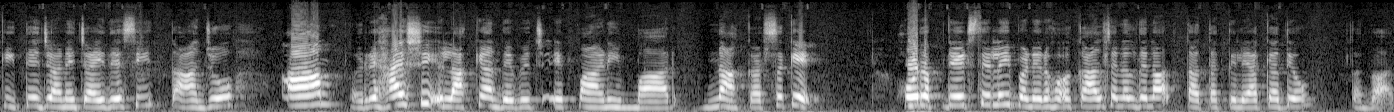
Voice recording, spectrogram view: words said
ਕੀਤੇ ਜਾਣੇ ਚਾਹੀਦੇ ਸੀ, ਤਾਂ ਜੋ ਆਮ ਰਿਹਾਇਸ਼ੀ ਇਲਾਕਿਆਂ ਦੇ ਵਿੱਚ ਇਹ ਪਾਣੀ ਮਾਰ ਨਾ ਕਰ ਸਕੇ। ਹੋਰ ਅਪਡੇਟਸ ਦੇ ਲਈ ਬਣੇ ਰਹੋ ਅਕਾਲ ਚੈਨਲ ਦੇ ਨਾਲ। ਤਦ ਤੱਕ ਤੇ ਲਿਆ ਕੇ ਦਿਓ। ਧੰਨਵਾਦ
